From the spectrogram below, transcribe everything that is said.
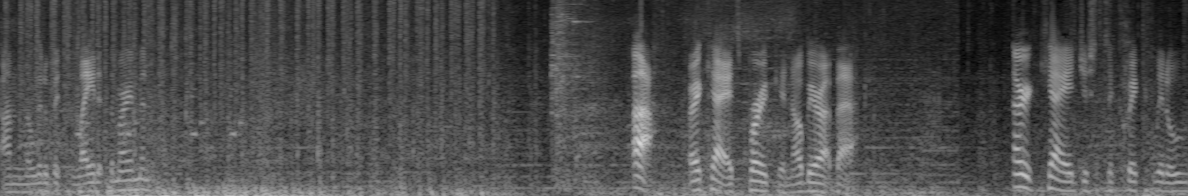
I'm a little bit delayed at the moment. Ah, okay, it's broken. I'll be right back. Okay, just a quick little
